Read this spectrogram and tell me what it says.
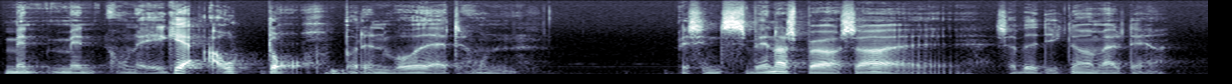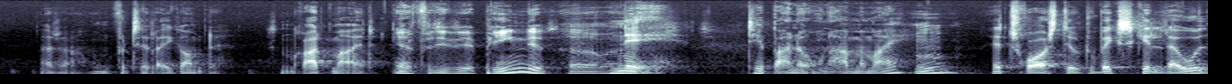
Men, men hun er ikke outdoor på den måde, at hun, hvis hendes venner spørger, så, øh, så ved de ikke noget om alt det her. Altså, hun fortæller ikke om det. Sådan ret meget. Ja, fordi det er pinligt. Eller hvad? Nej, det er bare noget, hun har med mig. Mm. Jeg tror også, det, du vil ikke skille dig ud.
